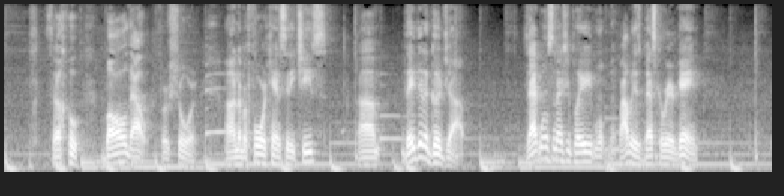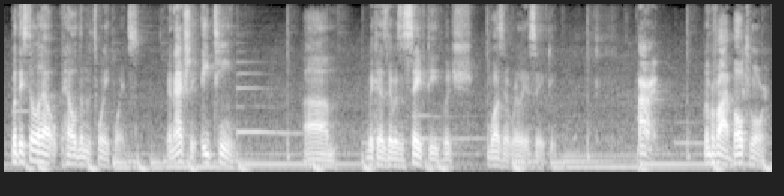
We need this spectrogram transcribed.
So, balled out for sure. Uh, number four, Kansas City Chiefs. Um, they did a good job. Zach Wilson actually played probably his best career game but they still held, held them to 20 points and actually 18 um, because there was a safety, which wasn't really a safety. All right, number five, Baltimore.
